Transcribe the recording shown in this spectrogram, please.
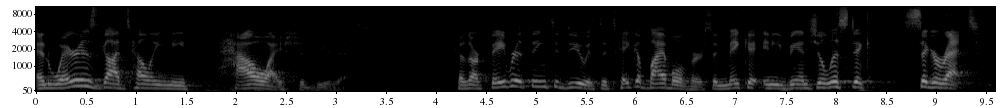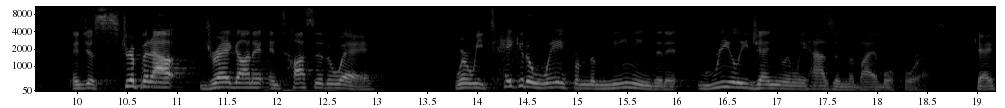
And where is God telling me how I should do this? Because our favorite thing to do is to take a Bible verse and make it an evangelistic cigarette and just strip it out, drag on it, and toss it away, where we take it away from the meaning that it really genuinely has in the Bible for us. Okay?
